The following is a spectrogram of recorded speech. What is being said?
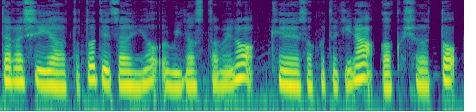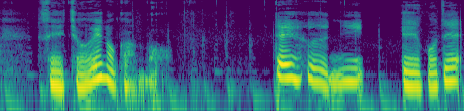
新しいアートとデザインを生み出すための継続的な学習と成長への願望。っていう風に英語で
